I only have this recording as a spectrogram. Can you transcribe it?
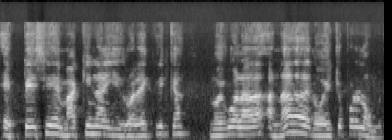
especie de máquina hidroeléctrica no igualada a nada de lo hecho por el hombre.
